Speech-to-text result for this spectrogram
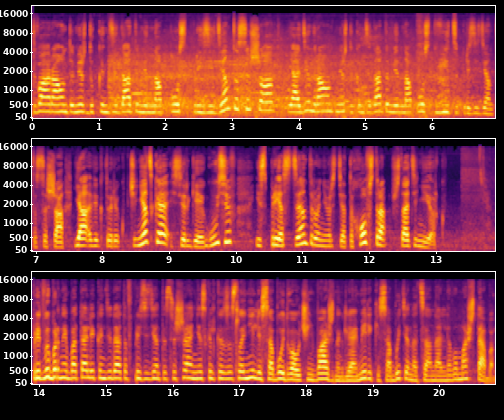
Два раунда между кандидатами на пост президента США и один раунд между кандидатами на пост вице-президента США. Я Виктория Купчинецкая, Сергей Гусев из пресс-центра университета Хофстра в штате Нью-Йорк. Предвыборные баталии кандидатов в президенты США несколько заслонили собой два очень важных для Америки события национального масштаба.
